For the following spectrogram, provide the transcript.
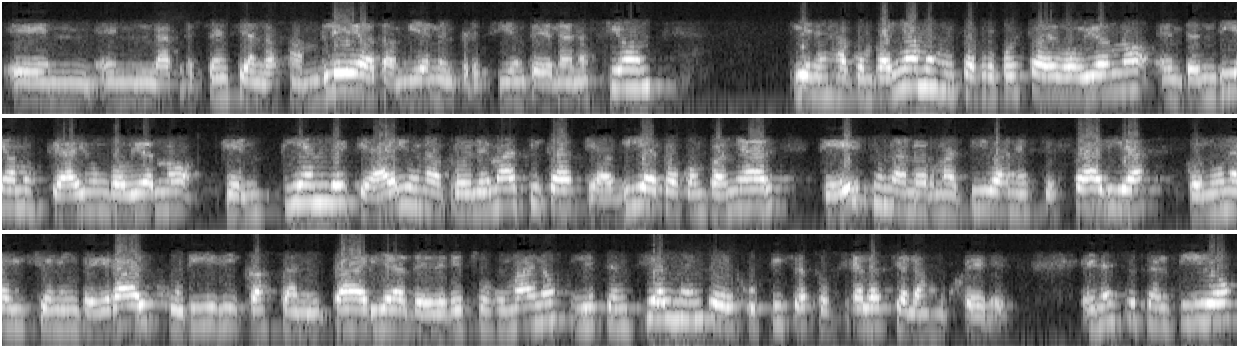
en, en la presencia en la Asamblea, también el presidente de la Nación, quienes acompañamos esta propuesta de gobierno entendíamos que hay un gobierno que entiende que hay una problemática, que había que acompañar, que es una normativa necesaria con una visión integral, jurídica, sanitaria, de derechos humanos y esencialmente de justicia social hacia las mujeres. En ese sentido,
